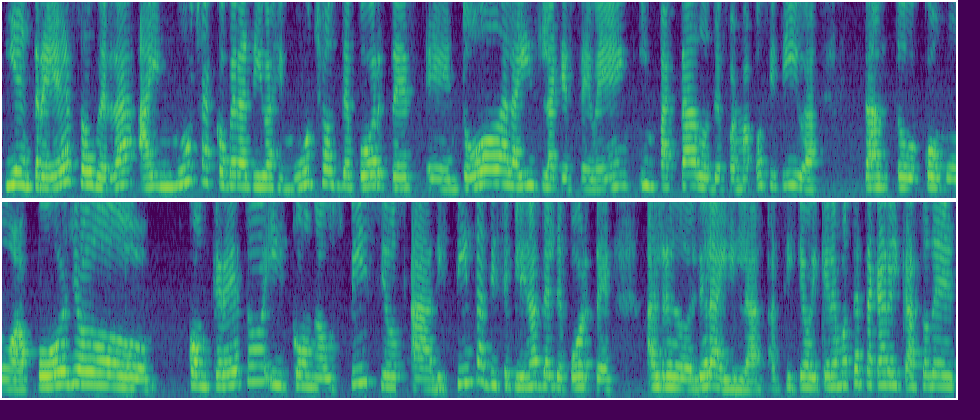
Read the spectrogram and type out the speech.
Y entre esos, ¿verdad? Hay muchas cooperativas y muchos deportes en toda la isla que se ven impactados de forma positiva, tanto como apoyo concreto y con auspicios a distintas disciplinas del deporte alrededor de la isla. Así que hoy queremos destacar el caso de,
